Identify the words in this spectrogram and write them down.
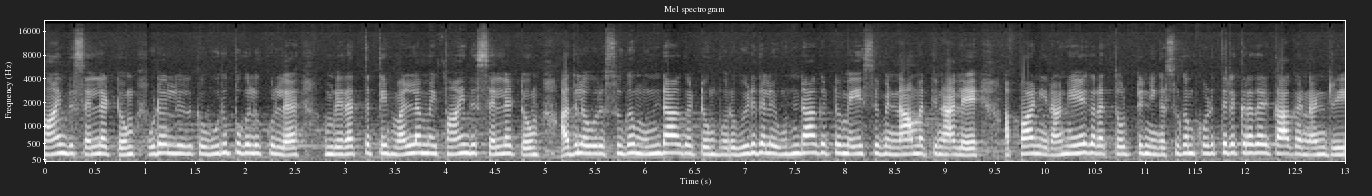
பாய்ந்து செல்லட்டும். உடலில் இருக்க உறுப்புகளுக்குள்ள உங்களுடைய ரத்தத்தின் வல்லமை பாய்ந்து செல்லட்டும். அதுல ஒரு சுகம் உண்டாகட்டும் ஒரு விடுதலை உண்டாகட்டும் இயேசுவின் நாமத்தினாலே. அப்பா நீர் அநேகரை தொட்டு நீங்க சுகம் கொடுத்திருக்கிறதற்காக நன்றி.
